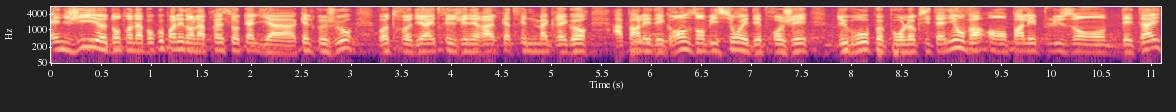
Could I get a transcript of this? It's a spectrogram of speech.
NJ euh, dont on a beaucoup parlé dans la presse locale il y a quelques jours. Votre directrice générale Catherine MacGregor a parlé des grandes ambitions et des projets du groupe pour l'Occitanie. On va en parler plus en détail.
